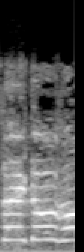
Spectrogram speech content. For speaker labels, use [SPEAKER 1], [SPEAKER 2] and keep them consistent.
[SPEAKER 1] 谁都好。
